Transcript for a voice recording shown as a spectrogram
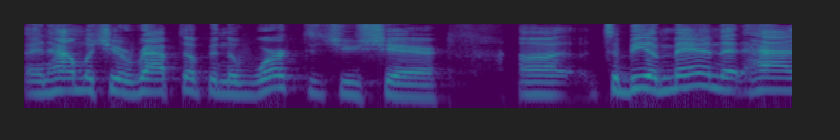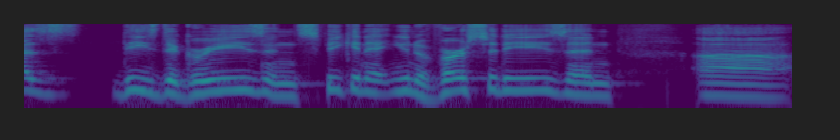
and how much you're wrapped up in the work that you share. Uh, to be a man that has these degrees and speaking at universities and uh,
